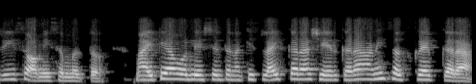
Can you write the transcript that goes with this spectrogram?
श्री स्वामी समर्थ. माहिती आवडली असेल तर नक्कीच लाईक करा शेअर करा आणि सबस्क्राईब करा.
